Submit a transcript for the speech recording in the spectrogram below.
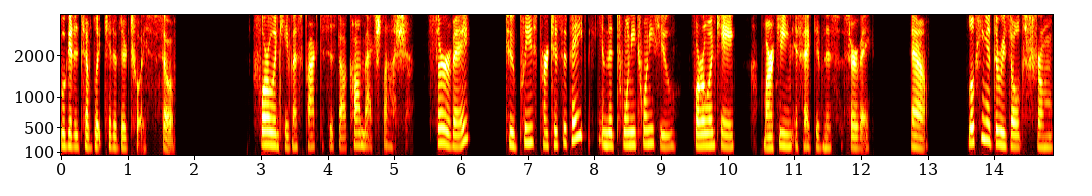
will get a template kit of their choice. So 401kbestpractices.com backslash survey to please participate in the 2022 401k marketing effectiveness survey. Now, looking at the results from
